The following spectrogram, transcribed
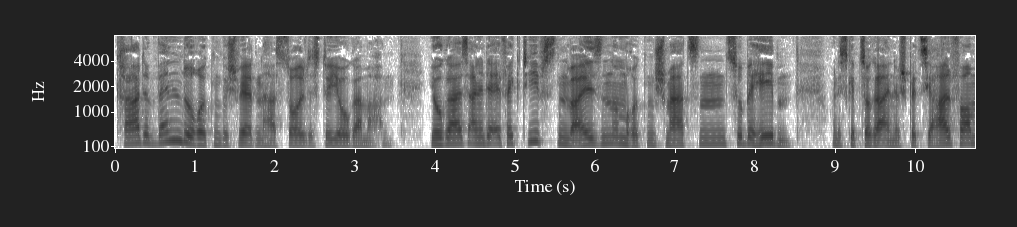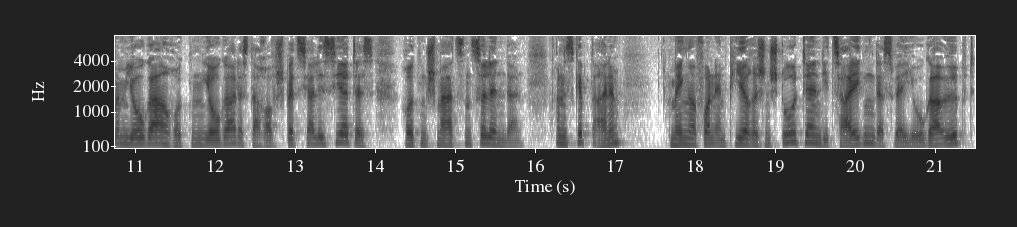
Gerade wenn du Rückenbeschwerden hast, solltest du Yoga machen. Yoga ist eine der effektivsten Weisen, um Rückenschmerzen zu beheben. Und es gibt sogar eine Spezialform im Yoga, Rücken-Yoga, das darauf spezialisiert ist, Rückenschmerzen zu lindern. Und es gibt eine Menge von empirischen Studien, die zeigen, dass wer Yoga übt,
